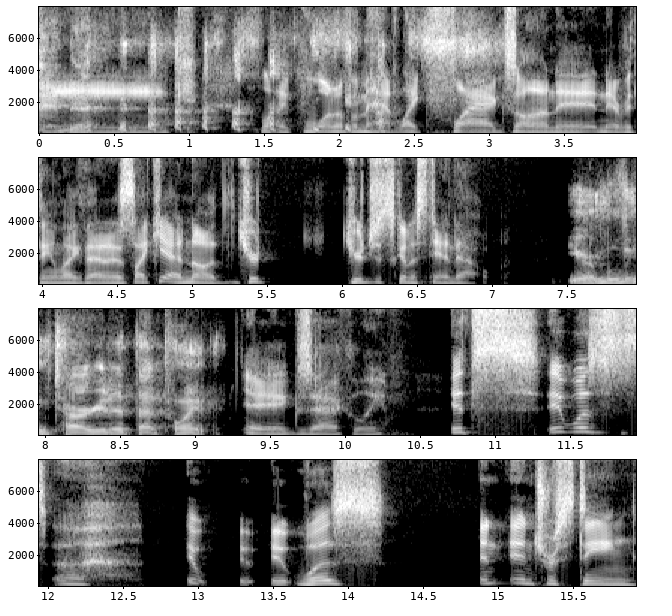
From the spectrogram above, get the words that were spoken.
pink. like one of them had like flags on it and everything like that. And it's like, yeah, no, you're you're just gonna stand out. You're a moving target at that point. Exactly. It's it was uh, it, it it was an interesting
